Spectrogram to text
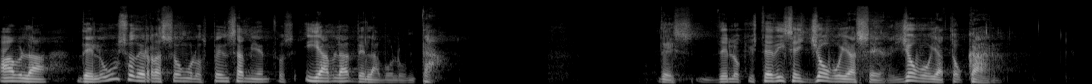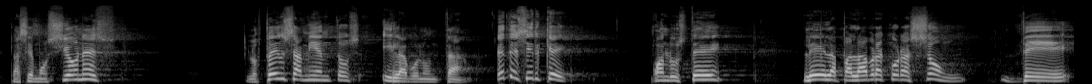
habla del uso de razón o los pensamientos y habla de la voluntad. De, lo que usted dice, yo voy a hacer, yo voy a tocar. Las emociones, los pensamientos y la voluntad. Es decir, que cuando usted lee la palabra corazón de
